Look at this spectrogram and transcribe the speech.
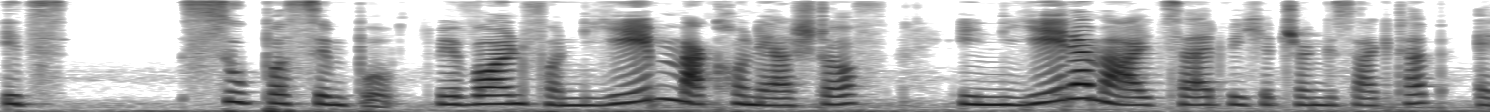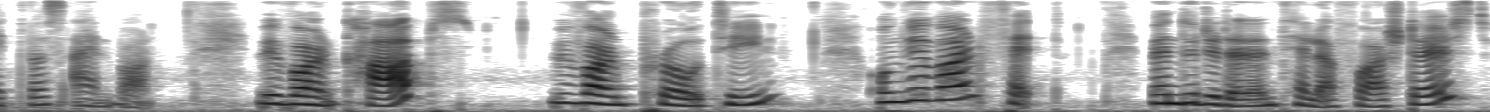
It's super simple. Wir wollen von jedem Makronährstoff in jeder Mahlzeit, wie ich jetzt schon gesagt habe, etwas einbauen. Wir wollen Carbs, wir wollen Protein und wir wollen Fett. Wenn du dir deinen Teller vorstellst,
